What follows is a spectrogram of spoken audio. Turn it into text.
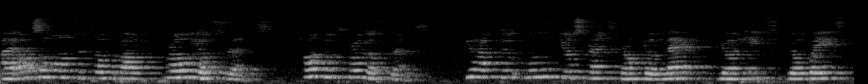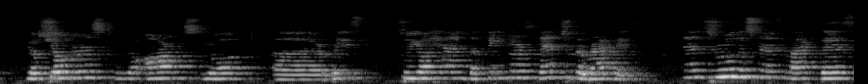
I also want to talk about throw your strength. How to throw your strength? You have to move your strength from your legs, your hips, your waist, your shoulders to your arms, your uh, wrist, to your hand, the fingers, then to the racket. Then throw the strength like this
